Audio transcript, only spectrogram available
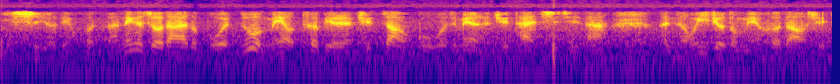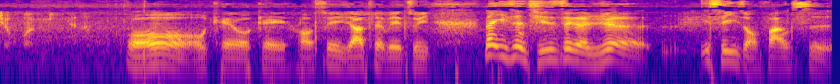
意识有点混乱。那个时候大家都不会，如果没有特别人去照顾或者没有人去探视，其实他很容易就就昏迷了。哦，OK OK，好，所以要特别注意。那医生，其实这个热是一种方式。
